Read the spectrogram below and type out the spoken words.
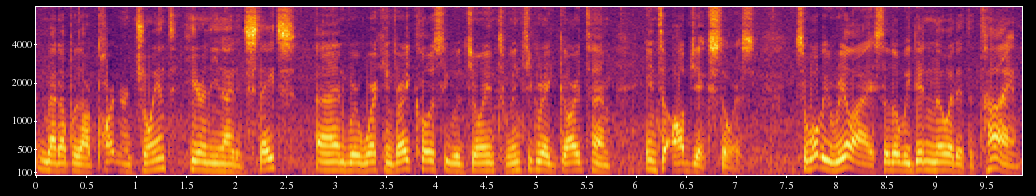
met up with our partner Joyent here in the United States, and we're working very closely with Joyent to integrate GuardTime into object stores. So what we realized, although we didn't know it at the time,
